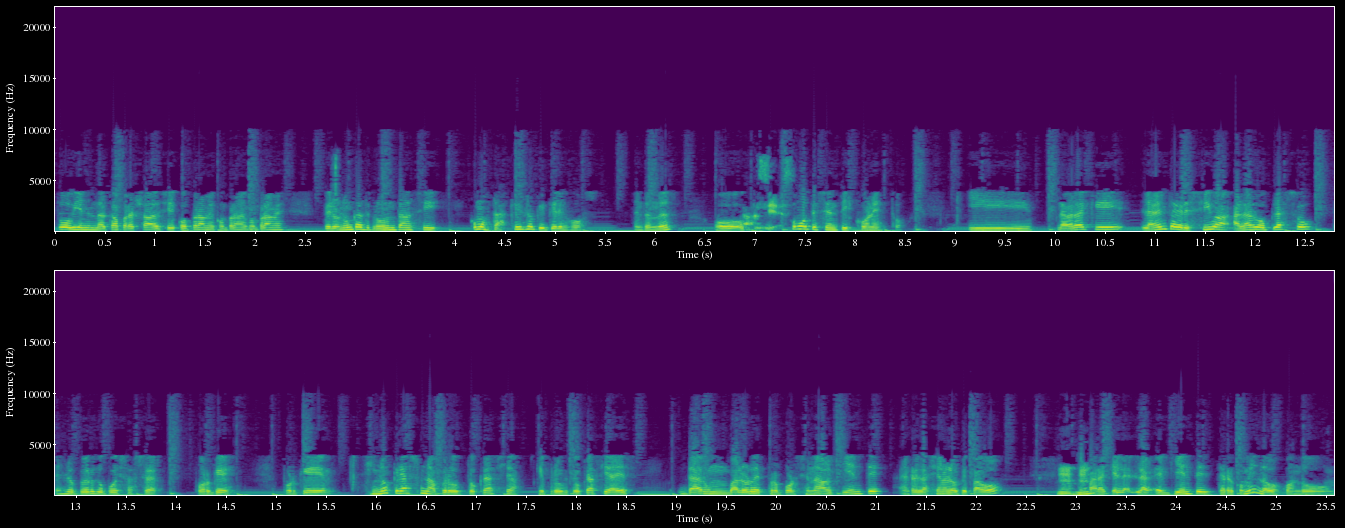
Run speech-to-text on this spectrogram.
Todos vienen de acá para allá a decir, comprame, comprame, comprame. Pero nunca te preguntan, sí, ¿cómo estás? ¿Qué es lo que querés vos? ¿Entendés? O. ¿cómo te sentís con esto? Y la verdad que la venta agresiva a largo plazo es lo peor que puedes hacer. ¿Por qué? Porque si no creas una productocracia, que productocracia es dar un valor desproporcionado al cliente en relación a lo que pagó, para que la- la- el cliente te recomienda a vos cuando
